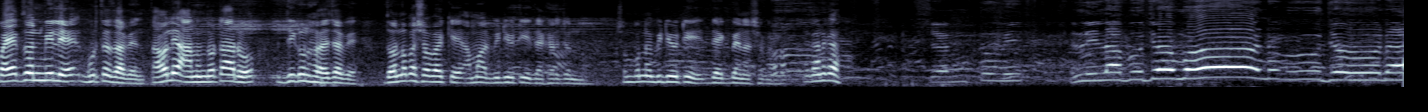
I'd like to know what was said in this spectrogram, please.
কয়েকজন মিলে ঘুরতে যাবেন। তাহলে আনন্দটা আরও দ্বিগুণ হয়ে যাবে। ধন্যবাদ সবাইকে আমার ভিডিওটি দেখার জন্য। সম্পূর্ণ ভিডিওটি দেখবেন আশা করি। এখানকার তুমি লীলা বুঝো, মন বুঝো না।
